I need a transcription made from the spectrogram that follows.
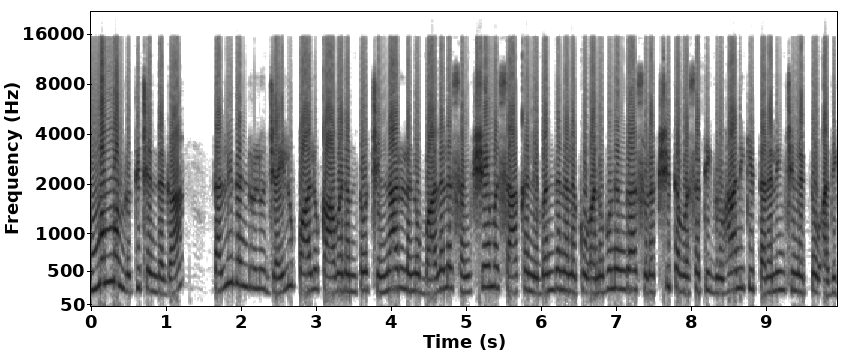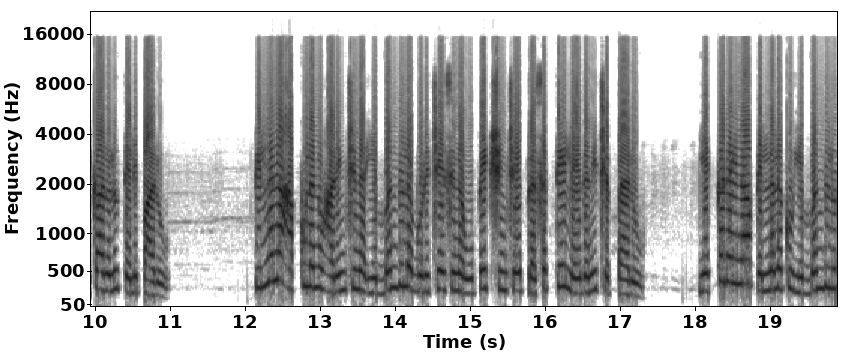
అమ్మమ్మ మృతి చెందగా తల్లిదండ్రులు జైలు పాలు కావడంతో చిన్నారులను బాలల సంక్షేమ శాఖ నిబంధనలకు అనుగుణంగా సురక్షిత వసతి గృహానికి తరలించినట్టు అధికారులు తెలిపారు. పిల్లల హక్కులను హరించిన ఇబ్బందుల గురిచేసిన ఉపేక్షించే ప్రసక్తే లేదని చెప్పారు. ఎక్కడైనా పిల్లలకు ఇబ్బందులు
